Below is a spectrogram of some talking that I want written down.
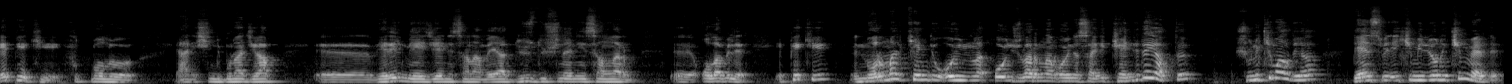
E peki futbolu yani şimdi buna cevap e, verilmeyeceğini sanan veya düz düşünen insanlar e, olabilir. E peki e, normal kendi oyunla, oyuncularından oynasaydı kendi de yaptı. Şunu kim aldı ya? Densville 2 milyonu kim verdi?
